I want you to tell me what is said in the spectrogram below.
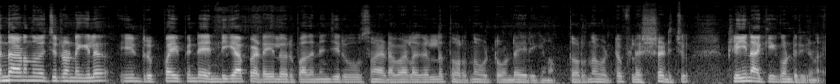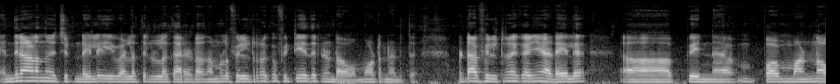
എന്താണെന്ന് വെച്ചിട്ടുണ്ടെങ്കിൽ ഈ ഡ്രിപ്പ് പൈപ്പിന്റെ എൻഡ് ഗ്യാപ്പ് ഇടയിൽ ഒരു പതിനഞ്ച് ദിവസം ഇടവേളകളിൽ തുറന്നു വിട്ടുകൊണ്ടേയിരിക്കണം തുറന്നു വിട്ട് ഫ്ലഷ് അടിച്ചു ക്ലീൻ ആക്കിക്കൊണ്ടിരിക്കണം. എന്തിനാണെന്ന് വെച്ചിട്ടുണ്ടെങ്കിൽ ഈ വെള്ളത്തിലുള്ള കരട നമ്മൾ ഫിൽറ്ററൊക്കെ ഫിറ്റ് ചെയ്തിട്ടുണ്ടാവും മോട്ടറിനടുത്ത്. ബട്ട് ആ ഫിൽറ്ററിനെ കഴിഞ്ഞ് ഇടയിൽ പിന്നെ മണ്ണോ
